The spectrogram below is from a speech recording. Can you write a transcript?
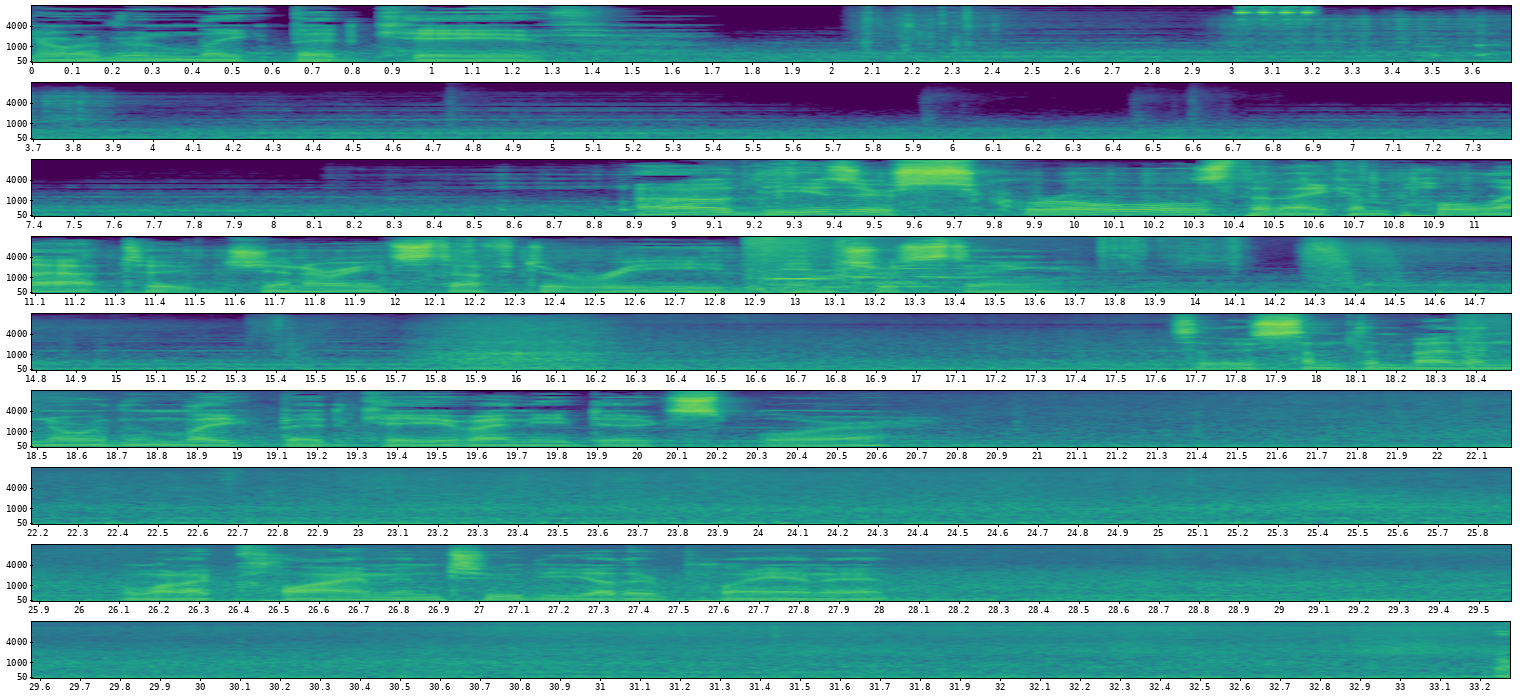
Northern Lakebed Cave. Oh, these are scrolls that I can pull out to generate stuff to read. Interesting. So there's something by the Northern Lake Bed Cave I need to explore. I want to climb into the other planet.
